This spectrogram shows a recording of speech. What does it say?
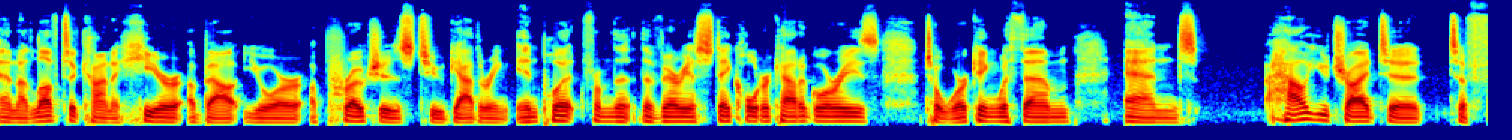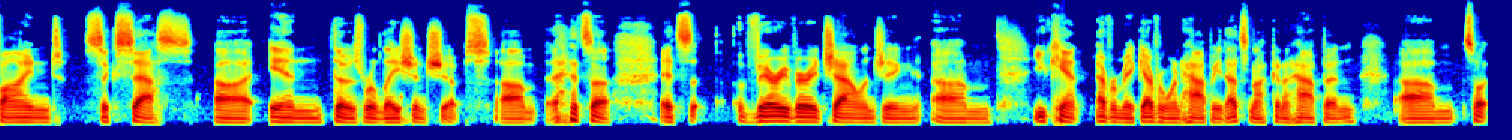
and I'd love to kind of hear about your approaches to gathering input from the the various stakeholder categories, to working with them, and how you tried to to find success uh, in those relationships. Um, it's a it's very very challenging. Um, you can't ever make everyone happy. That's not going to happen. Um, so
